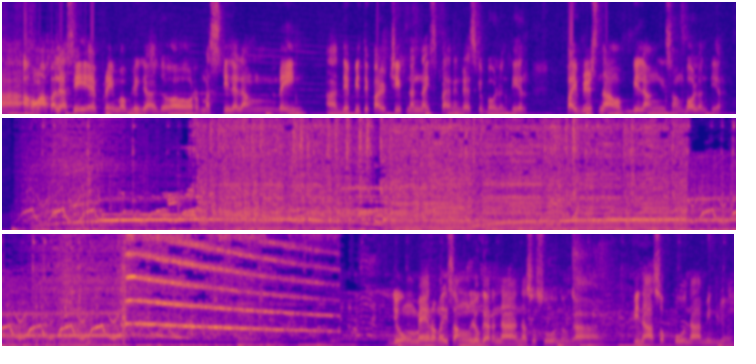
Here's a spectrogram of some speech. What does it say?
Ah, ako nga pala si Efraim Obligado or mas kilalang Rain, ah, Deputy Fire Chief ng Nice Fire and Rescue Volunteer. Five years na ako bilang isang volunteer. Yung meron isang lugar na nasusunog, ah, pinasok po namin yun.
